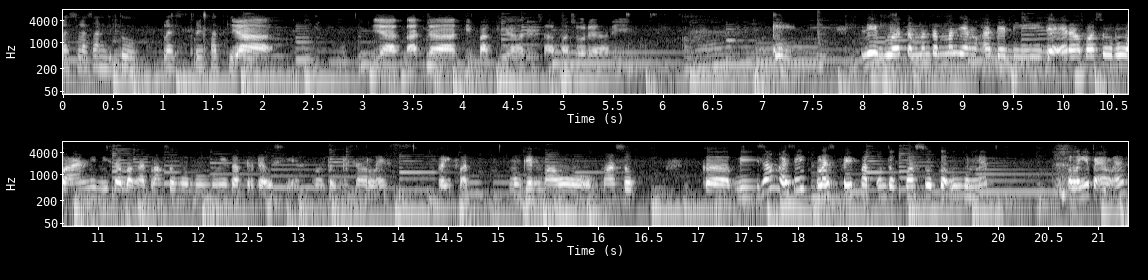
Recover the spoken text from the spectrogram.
les-lesan gitu, les privat gitu. ya ya ada di pagi hari sama sore hari Oh. Oke. Ini buat teman-teman yang ada di daerah Pasuruan, ini bisa banget langsung menghubungi Kak Firdaus ya untuk bisa les privat. Mungkin mau masuk ke bisa nggak sih les privat untuk masuk ke UNED? Apalagi PLS?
